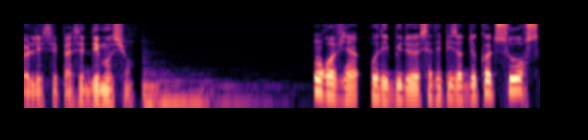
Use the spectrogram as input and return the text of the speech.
laisser passer d'émotions. On revient au début de cet épisode de Code Source.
